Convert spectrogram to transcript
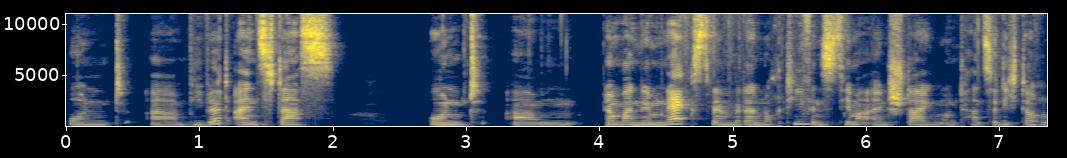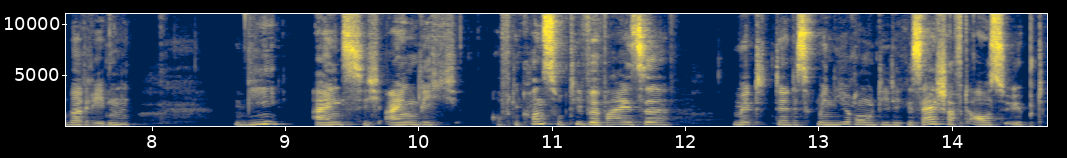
und äh, wie wird eins das? Und ähm, irgendwann demnächst, wenn wir dann noch tief ins Thema einsteigen und tatsächlich darüber reden, wie eins sich eigentlich auf eine konstruktive Weise mit der Diskriminierung, die die Gesellschaft ausübt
